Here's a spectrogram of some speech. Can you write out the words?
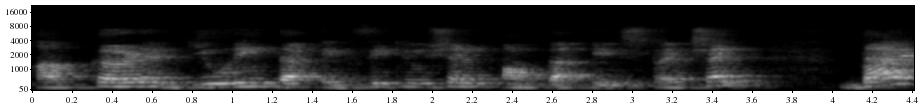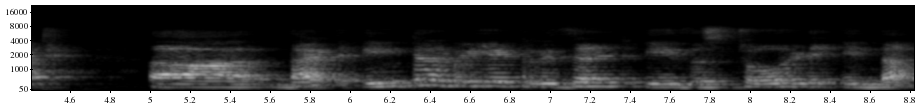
occurred during the execution of the instruction, that uh, that intermediate result is stored in the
